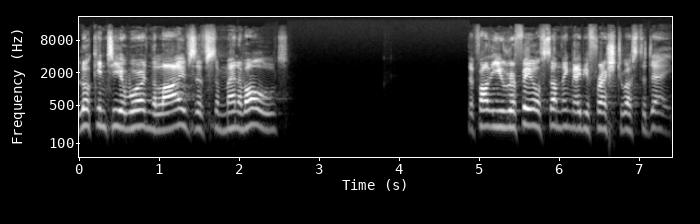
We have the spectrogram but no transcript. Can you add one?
look into your word in the lives of some men of old. That, Father, you reveal something maybe fresh to us today.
